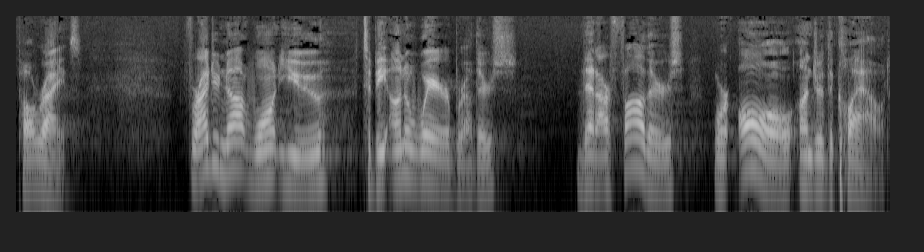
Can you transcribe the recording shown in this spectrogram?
Paul writes For I do not want you to be unaware, brothers, that our fathers were all under the cloud,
